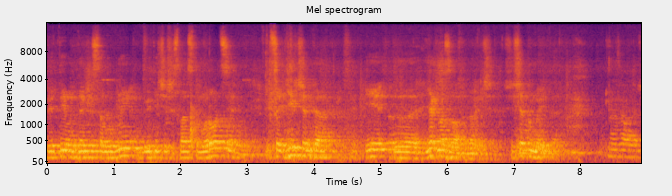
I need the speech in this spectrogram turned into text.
дитину для міста Лубни у 2016 році. І це дівчинка. І е, як назвали, до речі? Чи ще думаєте? Назвали ж.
